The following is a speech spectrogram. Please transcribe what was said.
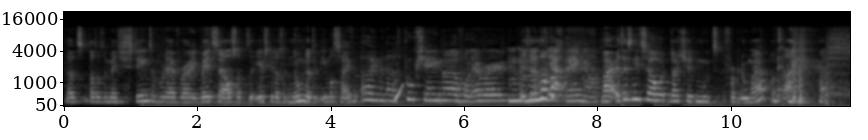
dat, dat het een beetje stinkt of whatever. Ik weet zelfs dat de eerste keer dat we het noemden, dat ik iemand zei van, oh, je bent aan het poepshamen of whatever. Mhm. Weet je dat nog? Ja, weet ik nog. Maar het is niet zo dat je het moet verbloemen. Want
